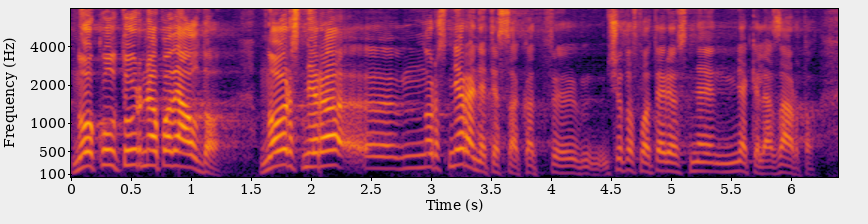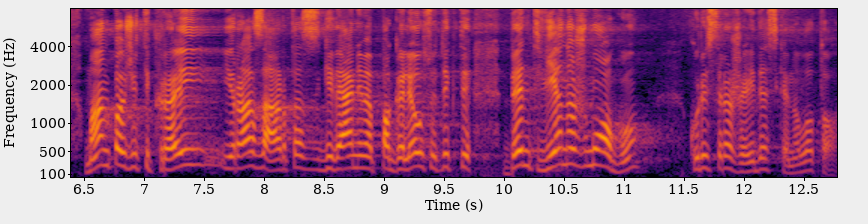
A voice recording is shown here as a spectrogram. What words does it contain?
nuo kultūrinio paveldo. Nors nėra, e, nors nėra netiesa, kad e, šitos loterijos ne, nekelia azarto. Man, pažiūrėjau, tikrai yra azartas gyvenime pagaliau sutikti bent vieną žmogų, kuris yra žaidęs Keneloto.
